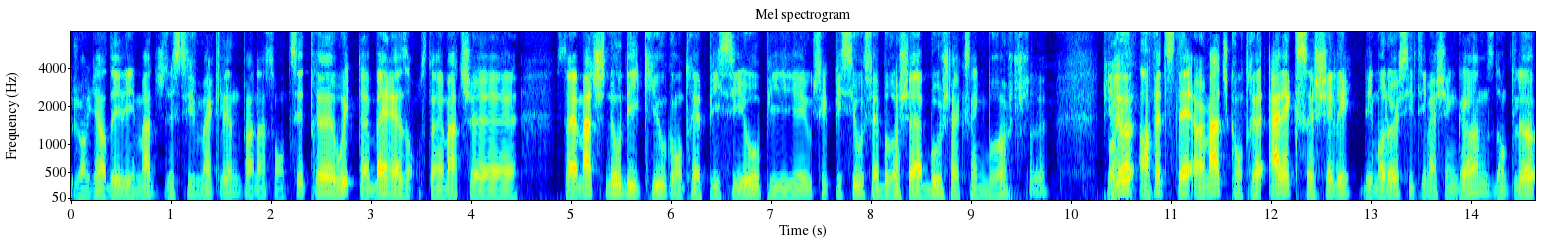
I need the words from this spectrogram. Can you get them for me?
je vais regarder les matchs de Steve McLean pendant son titre. Oui, t'as bien raison. C'était un match euh, c'était un match no DQ contre PCO. Puis où c'est que PCO se fait brocher à la bouche avec 5 broches. là. Puis Ouais. là, en fait, c'était un match contre Alex Shelley des Motor City Machine Guns. Donc là,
